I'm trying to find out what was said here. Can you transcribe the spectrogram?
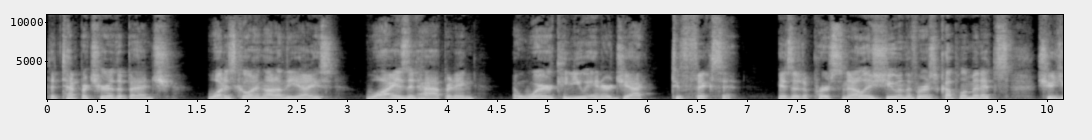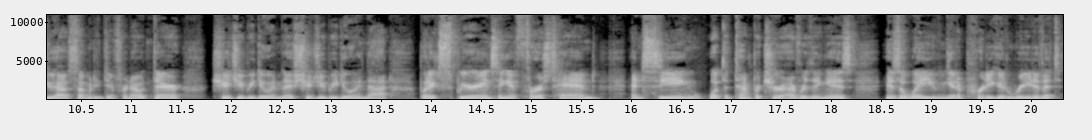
the temperature of the bench what is going on on the ice why is it happening and where can you interject to fix it Is it a personnel issue in the first couple of minutes? Should you have somebody different out there? Should you be doing this? Should you be doing that? But experiencing it firsthand and seeing what the temperature everything is is a way you can get a pretty good read of it.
